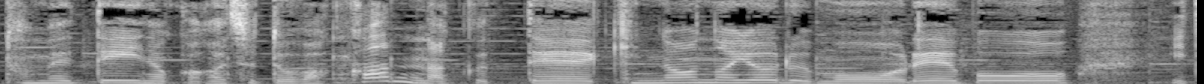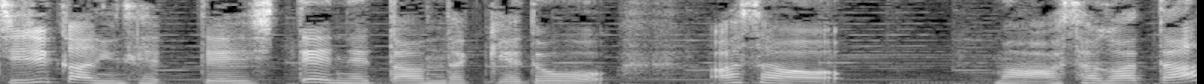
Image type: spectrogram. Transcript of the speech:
止めていいのかがちょっと分かんなくて昨日の夜も冷房を1時間に設定して寝たんだけど朝まあ朝方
